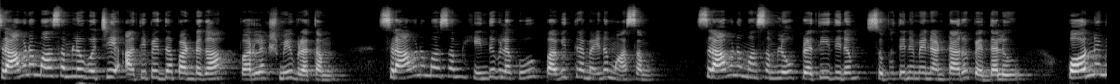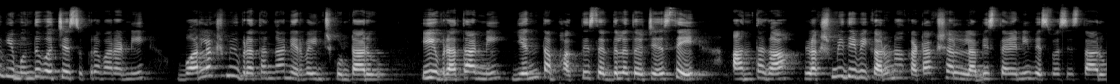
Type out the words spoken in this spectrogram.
శ్రావణ మాసంలో వచ్చే అతిపెద్ద పండగ వరలక్ష్మి వ్రతం. శ్రావణ మాసం హిందువులకు పవిత్రమైన మాసం. శ్రావణ మాసంలో ప్రతిదినం శుభదినమేనంటారు పెద్దలు. పౌర్ణమికి ముందు వచ్చే శుక్రవారాన్ని వరలక్ష్మి వ్రతంగా నిర్వహించుకుంటారు. ఈ వ్రతాన్ని ఎంత భక్తి శ్రద్ధలతో చేస్తే అంతగా లక్ష్మీదేవి కరుణా కటాక్షాలు లభిస్తాయని విశ్వసిస్తారు.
